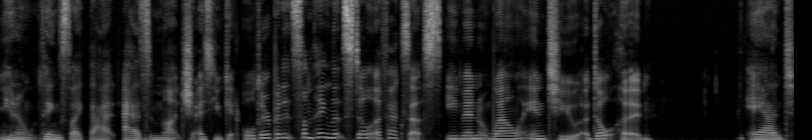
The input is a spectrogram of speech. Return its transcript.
you know, things like that as much as you get older, but it's something that still affects us even well into adulthood. And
